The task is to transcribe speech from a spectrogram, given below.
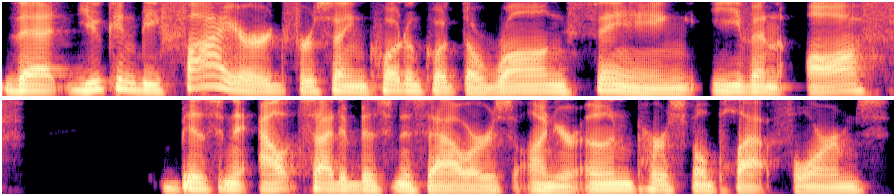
that you can be fired for saying quote unquote the wrong thing even off business outside of business hours on your own personal platforms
